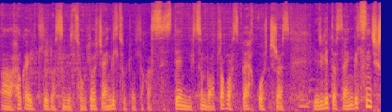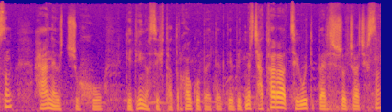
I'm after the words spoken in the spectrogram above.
хог хаягдлыг бас ингэж цуглуулж англи цуглуулах бас систем нэгдсэн бодлого бас байхгүй учраас иргэд бас ангилсан ч гэсэн хаана авч өгөх үү гэдг нь бас их тодорхойгүй байдаг. Тэгээ бид нэр чадхаараа цэгүүд байршуулж байгаа ч гэсэн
